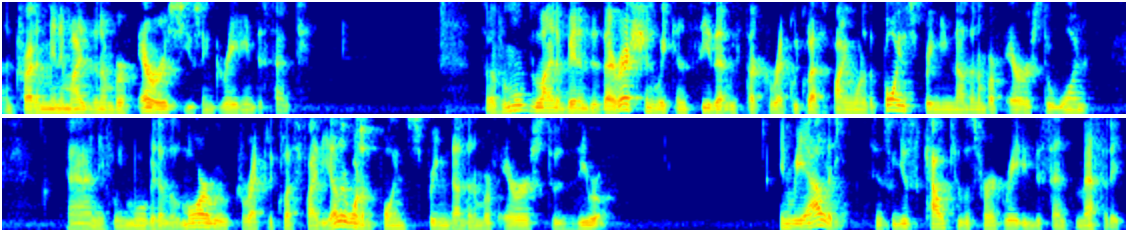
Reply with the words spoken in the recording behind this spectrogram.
and try to minimize the number of errors using gradient descent. So if we move the line a bit in this direction, we can see that we start correctly classifying one of the points, bringing down the number of errors to 1. And if we move it a little more, we will correctly classify the other one of the points, bringing down the number of errors to 0. In reality, since we use calculus for our gradient descent method, it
